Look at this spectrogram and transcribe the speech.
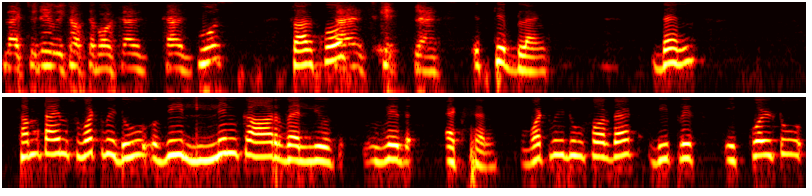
like today we talked about trans transpose transpose and skip blanks. skip blanks. Then sometimes what we do, we link our values with Excel. What we do for that, we press equal to,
